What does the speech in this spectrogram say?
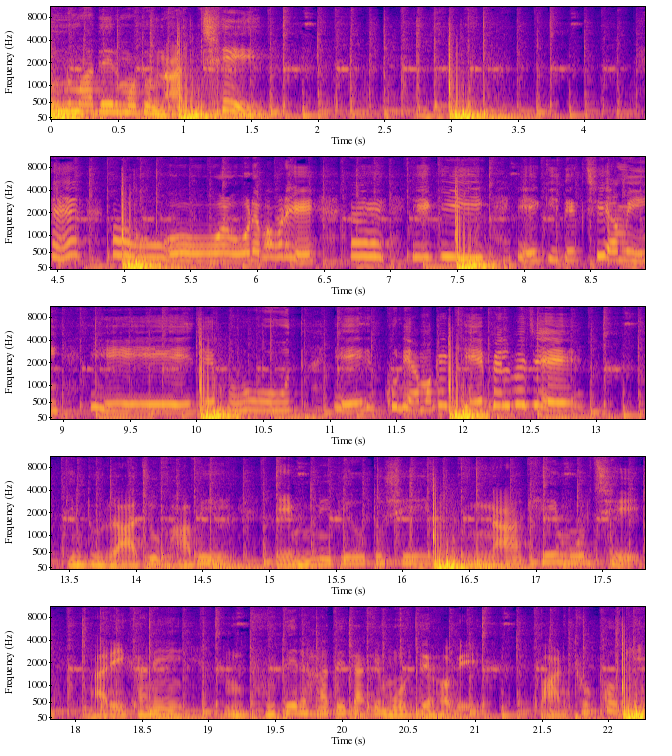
উন্মাদের মতো নাচছে। হ্যাঁ ওরে বাবা রে এ এ কি দেখছি আমি? এ যে ভূত এক্ষুনি আমাকে খেয়ে ফেলবে যে। কিন্তু রাজু ভাবে এমনিতেও তো সে না খেয়ে মরছে আর এখানে ভূতের হাতে তাকে মরতে হবে। পার্থক্য কি?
